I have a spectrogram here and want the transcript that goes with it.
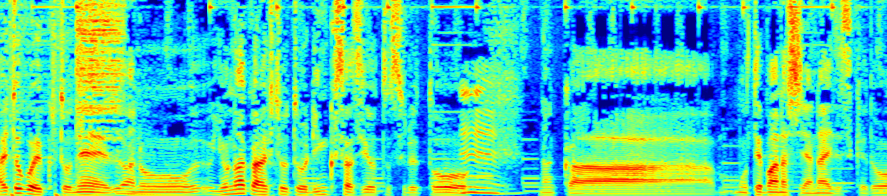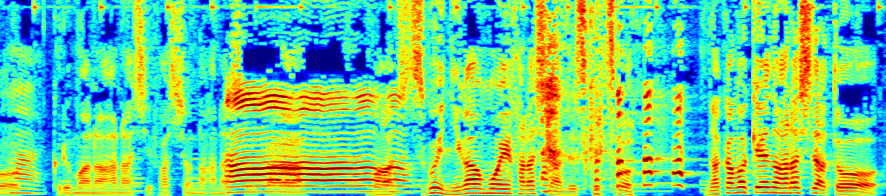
ああいうとこ行くとね、あの世の中の人とリンクさせようとすると、ん。なんかモテ話じゃないですけど、はい。車の話ファッションの話とかまあ、すごい荷が重い話なんですけど 仲間系の話だと、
